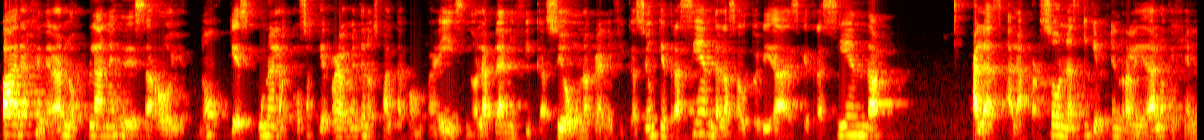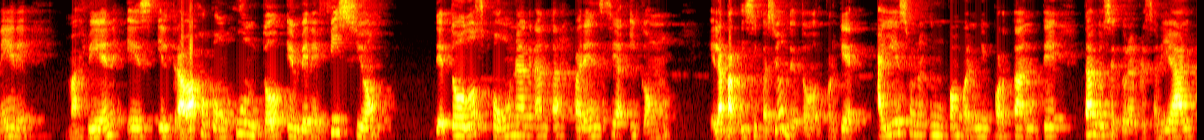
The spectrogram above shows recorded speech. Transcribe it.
para generar los planes de desarrollo, ¿no? Que es una de las cosas que realmente nos falta como país, ¿no? La planificación, una planificación que trascienda a las autoridades, que trascienda a las, a las personas y que en realidad lo que genere más bien es el trabajo conjunto en beneficio de todos con una gran transparencia y con la participación de todos, porque ahí es un, componente importante, tanto el sector empresarial,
